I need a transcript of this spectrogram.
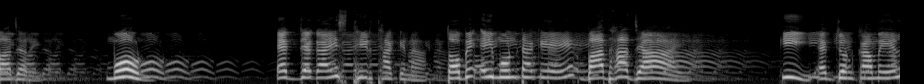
বাজারে। মন এক জায়গায় স্থির থাকে না, তবে এই মনটাকে বাধা যায়। কি? একজন কামেল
